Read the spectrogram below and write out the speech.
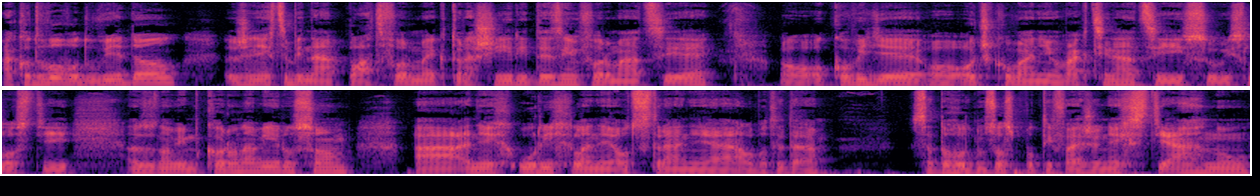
Ako dôvod uviedol, že nechce byť na platforme, ktorá šíri dezinformácie o, o covide, o očkovaní, o vakcinácii v súvislosti s novým koronavírusom a nech urýchlene odstránia, alebo teda sa dohodnú zo Spotify, že nech stiahnu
